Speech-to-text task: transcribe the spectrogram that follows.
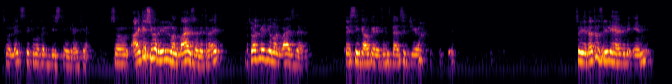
So let's take a look at this thing right here. So I guess you were really long bias on it, right? But what made you long bias there? Testing algorithms, that's it, Gio. so yeah, that was really heavily in.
